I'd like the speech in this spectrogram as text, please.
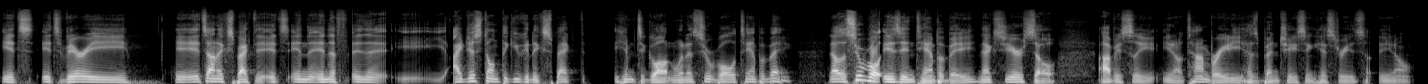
it's it's very it's unexpected. It's in the in the, in the I just don't think you can expect him to go out and win a Super Bowl at Tampa Bay. Now the Super Bowl is in Tampa Bay next year, so obviously, you know, Tom Brady has been chasing histories, you know,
